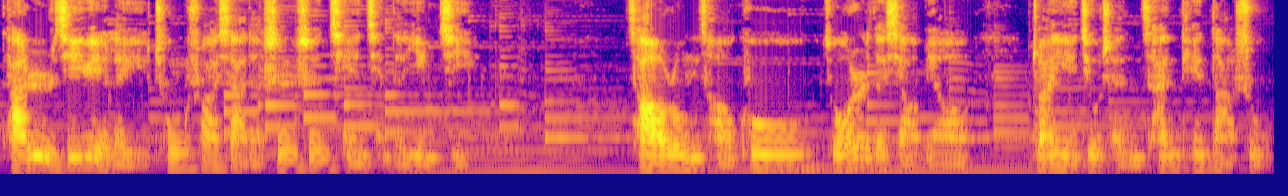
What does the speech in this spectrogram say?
它日积月累冲刷下的深深浅浅的印记。草荣草枯，昨日的小苗，转眼就成参天大树。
